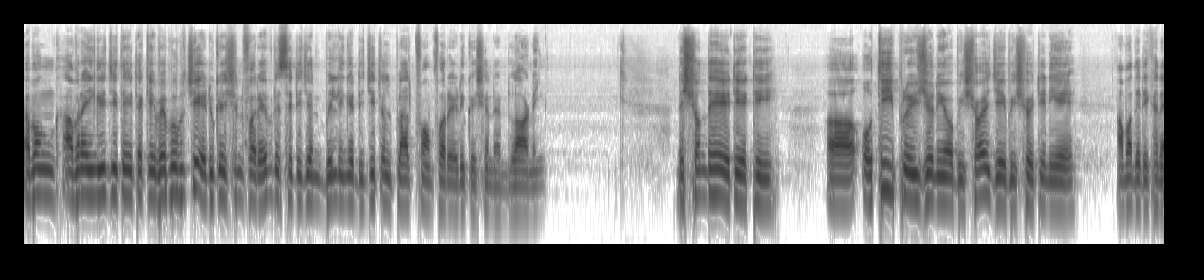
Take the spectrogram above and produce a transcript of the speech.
এবং আমরা ইংরেজিতে এটাকে এভাবে বলছি education for every citizen building a digital platform for education and learning নিঃসন্দেহে এটি একটি অতি প্রয়োজনীয় বিষয় যে বিষয়টি নিয়ে আমাদের এখানে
